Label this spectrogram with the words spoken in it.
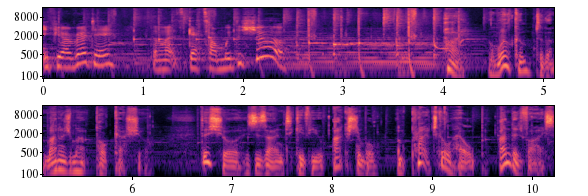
If you're ready, then let's get on with the show. Hi, and welcome to the Manager Matt podcast show. This show is designed to give you actionable and practical help and advice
